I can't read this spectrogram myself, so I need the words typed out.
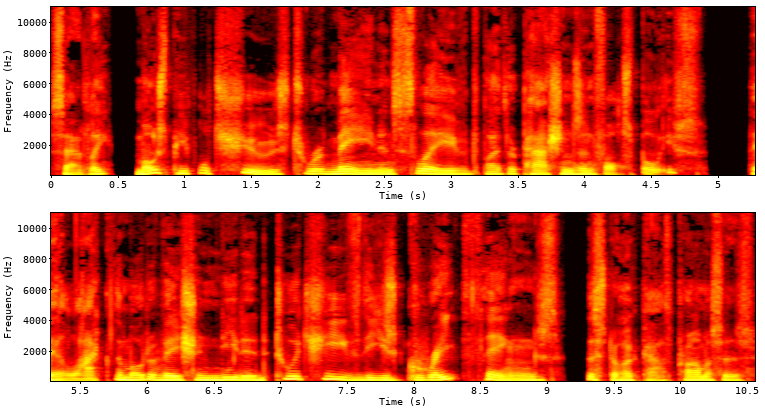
Sadly, most people choose to remain enslaved by their passions and false beliefs. They lack the motivation needed to achieve these great things the Stoic path promises.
